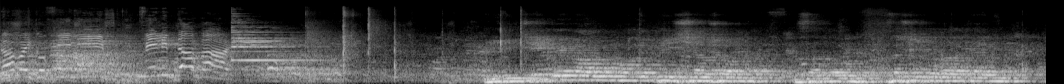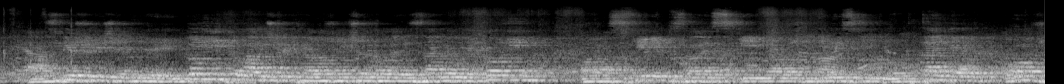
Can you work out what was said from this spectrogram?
Dawaj go Filip! Filip, dawaj! I dziękuję małemu za to zadziękowanie. A zmierzyli się tutaj Dominik Kowalczyk, narożnik czerwony Zagłębie Konin oraz Filip Zaleski, narożnik miejski klub Tiger Łoża.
